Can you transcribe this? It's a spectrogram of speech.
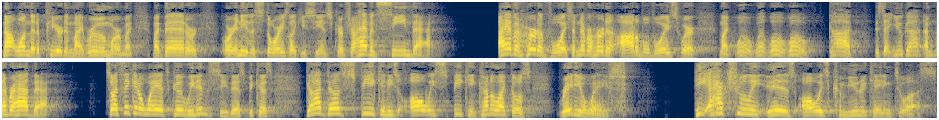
not one that appeared in my room or my, my bed or, or any of the stories like you see in Scripture. I haven't seen that. I haven't heard a voice. I've never heard an audible voice where I'm like, whoa, whoa, whoa, whoa, God, is that you, God? I've never had that. So I think in a way it's good we didn't see this because God does speak and He's always speaking, kind of like those radio waves. He actually is always communicating to us.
